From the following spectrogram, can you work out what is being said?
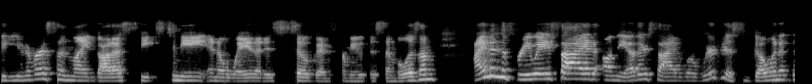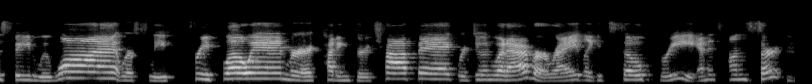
the universe and like Goddess speaks to me in a way that is so good for me with the symbolism. I'm in the freeway side on the other side where we're just going at the speed we want. We're free free flowing. We're cutting through traffic. We're doing whatever, right? Like it's so free and it's uncertain,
